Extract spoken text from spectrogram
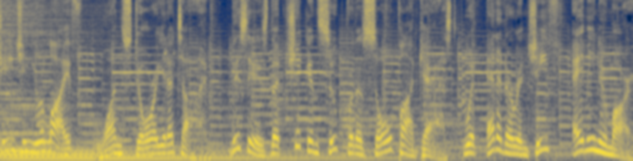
changing your life one story at a time. This is the Chicken Soup for the Soul podcast with editor in chief, Amy Newmark.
